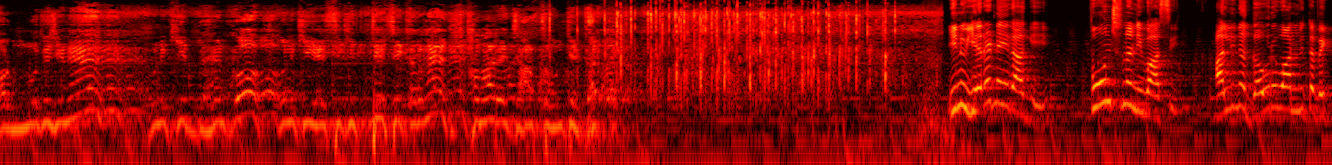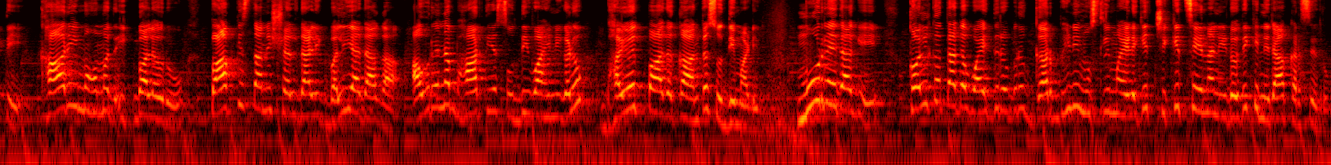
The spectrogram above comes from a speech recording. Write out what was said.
और मोदी जी ने उनकी बहन को उनकी ऐसी की तेजी करने हमारे जहाज से उनके घर तक ಇನ್ನು ಎರಡನೇದಾಗಿ ಪೂಂಚ್ನ ನಿವಾಸಿ ಅಲ್ಲಿನ ಗೌರವಾನ್ವಿತ ವ್ಯಕ್ತಿ ಖಾರಿ ಮೊಹಮ್ಮದ್ ಇಕ್ಬಾಲ್ ಅವರು ಪಾಕಿಸ್ತಾನಿ ಶೆಲ್ ದಾಳಿಗೆ ಬಲಿಯಾದಾಗ ಅವರನ್ನ ಭಾರತೀಯ ಸುದ್ದಿವಾಹಿನಿಗಳು ಭಯೋತ್ಪಾದಕ ಅಂತ ಸುದ್ದಿ ಮಾಡಿದ್ರು. ಮೂರನೇದಾಗಿ, ಕೋಲ್ಕತ್ತಾದ ವೈದ್ಯರೊಬ್ಬರು ಗರ್ಭಿಣಿ ಮುಸ್ಲಿಂ ಮಹಿಳೆಗೆ ಚಿಕಿತ್ಸೆಯನ್ನ ನೀಡೋದಕ್ಕೆ ನಿರಾಕರಿಸಿದ್ರು.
